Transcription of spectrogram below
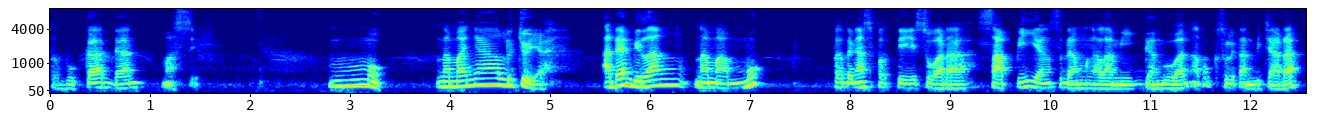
terbuka dan masif. MOOC, namanya lucu ya. Ada yang bilang nama MOOC terdengar seperti suara sapi yang sedang mengalami gangguan atau kesulitan bicara.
